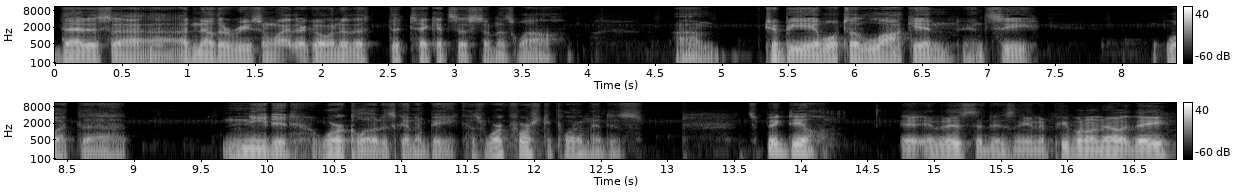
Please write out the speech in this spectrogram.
that is uh, another reason why they're going to the, the ticket system as well, um, to be able to lock in and see what the needed workload is going to be because workforce deployment is it's a big deal. it, it is to Disney, and if people don't know it, they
